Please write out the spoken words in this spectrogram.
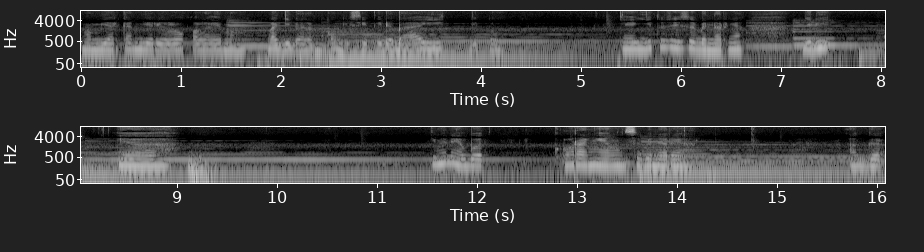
membiarkan diri lo kalau emang lagi dalam kondisi tidak baik gitu. Kayak gitu sih sebenarnya. Jadi ya gimana ya buat orang yang sebenarnya agak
